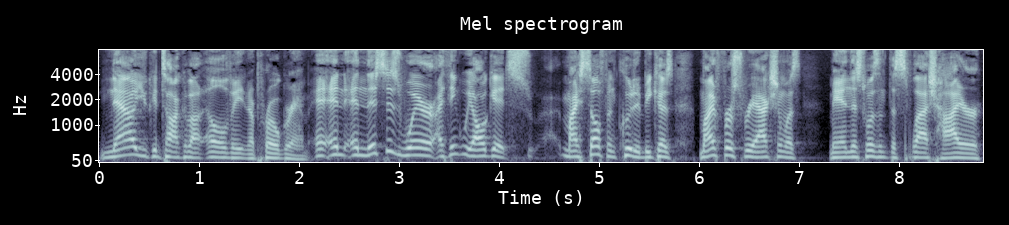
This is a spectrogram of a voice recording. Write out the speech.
Now you could talk about elevating a program, and and, and this is where I think we all get, myself included, because my first reaction was, man, this wasn't the splash hire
